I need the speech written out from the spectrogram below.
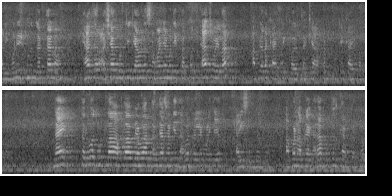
आणि मनुष्य म्हणून जगताना ह्या जर अशा गोष्टी ज्या वेळेला समाजामध्ये करतो त्याच वेळेला आपल्याला काहीतरी कळतं की आपण कुठे काय करतो. नाही तर रोज उठला आपला व्यवहार धंद्यासाठी धावत राहिल्यामुळे त्याच्यात काही समजत नाही. आपण आपल्या घरापुरतंच काम करतो.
